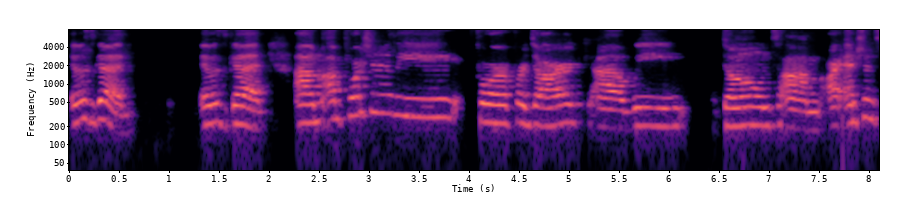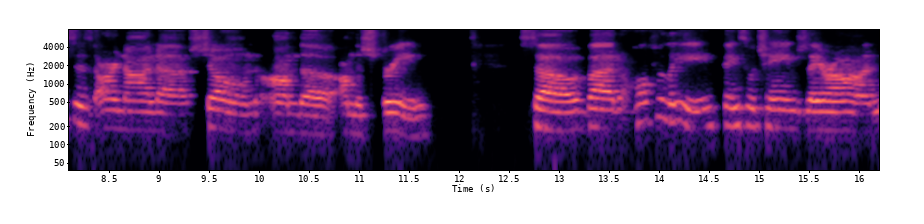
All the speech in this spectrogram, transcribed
it was good. It was good. Um, unfortunately for for dark, uh, we don't. Um, our entrances are not uh, shown on the on the stream. So, but hopefully things will change later on.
